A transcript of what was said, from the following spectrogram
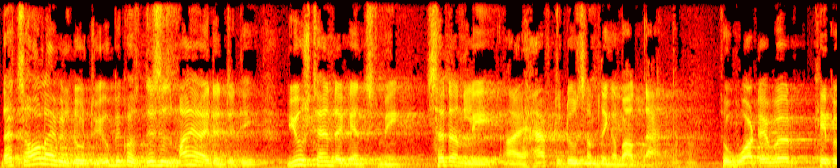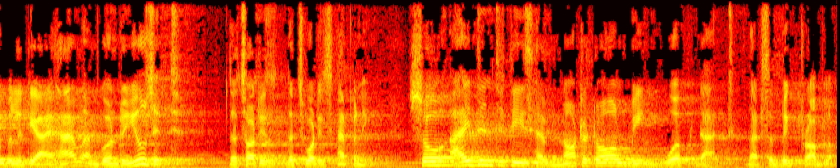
That's all I will do to you because this is my identity. You stand against me, suddenly I have to do something about that. So whatever capability I have, I'm going to use it. That's what is… that's what is happening. So identities have not at all been worked at, that's a big problem.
